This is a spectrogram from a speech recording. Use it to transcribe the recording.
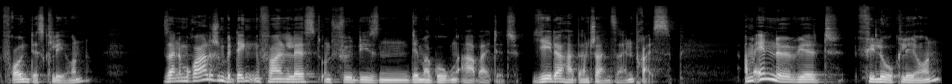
Freund des Kleon, seine moralischen Bedenken fallen lässt und für diesen Demagogen arbeitet. Jeder hat anscheinend seinen Preis. Am Ende wird Philokleon,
